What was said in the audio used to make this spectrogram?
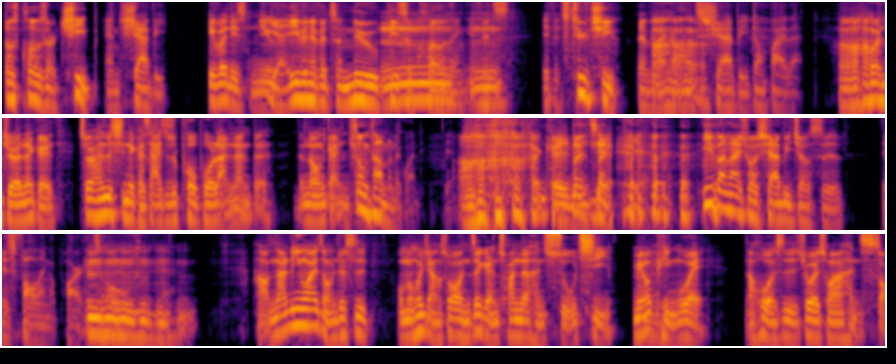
those clothes are cheap and shabby. Even it's new. Yeah, even if it's a new piece of clothing, if it's if it's too cheap, they'll be like, oh, it's shabby. Don't buy that. 啊，他们觉得那个虽然是新的，可是还是破破烂烂的的那种感觉。从他们的观点啊，可以理解。一般来说，shabby 就是 is falling apart, it's old. 好，那另外一种就是我们会讲说，你这个人穿的很俗气，没有品味。那或者是就会说它很怂，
